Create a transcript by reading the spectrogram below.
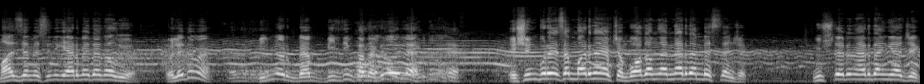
Malzemesini germeden alıyor. Öyle değil mi? Bilmiyorum ben bildiğim kadarıyla öyle. Evet. E şimdi buraya sen marina yapacaksın. Bu adamlar nereden beslenecek? Müşteri nereden gelecek?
